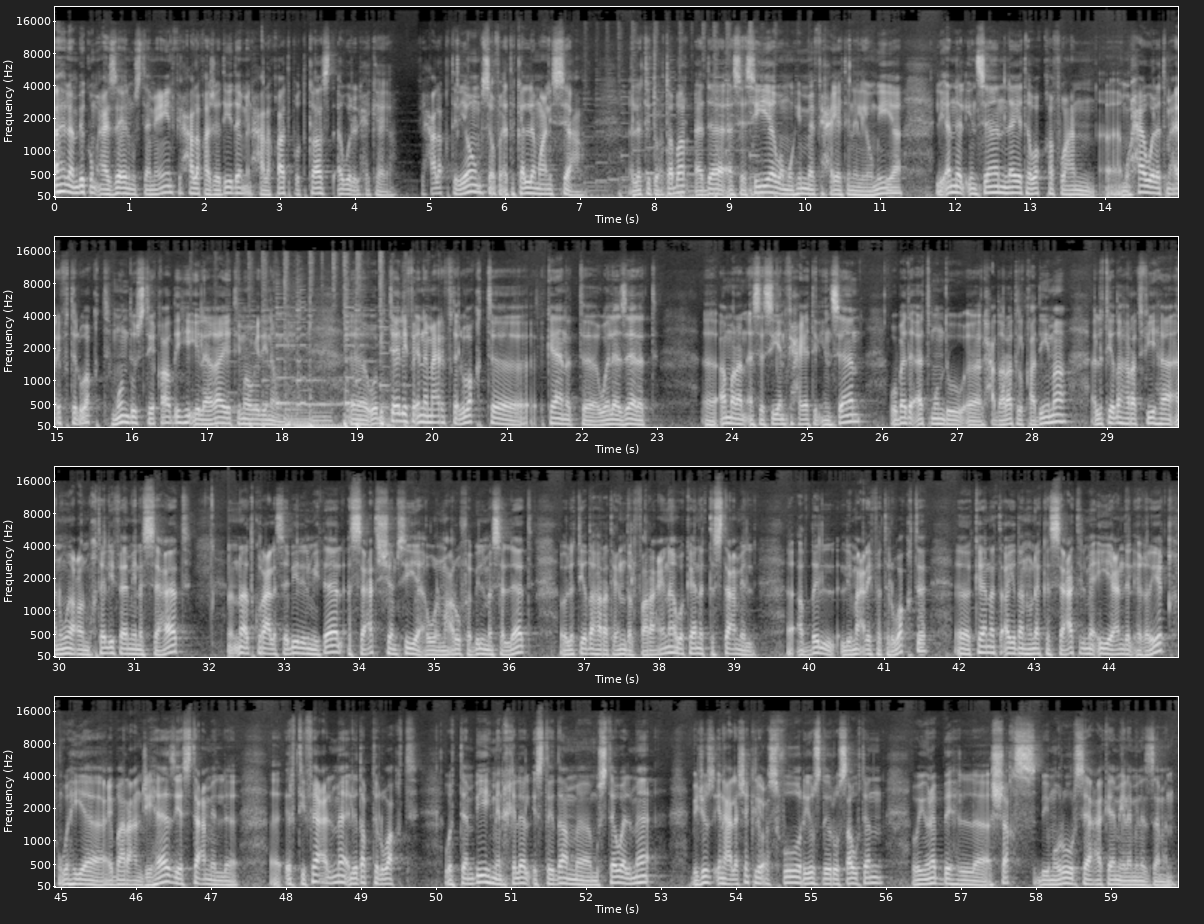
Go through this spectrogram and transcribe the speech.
أهلا بكم أعزائي المستمعين في حلقة جديدة من حلقات بودكاست أول الحكاية. في حلقة اليوم سوف أتكلم عن الساعة التي تعتبر أداة أساسية ومهمة في حياتنا اليومية لأن الإنسان لا يتوقف عن محاولة معرفة الوقت منذ استيقاظه إلى غاية موعد نومه. وبالتالي فإن معرفة الوقت كانت ولا زالت امرا اساسيا في حياة الإنسان. وبدأت منذ الحضارات القديمة التي ظهرت فيها أنواع مختلفة من الساعات. نذكر على سبيل المثال الساعات الشمسية أو المعروفة بالمسلات والتي ظهرت عند الفراعنة وكانت تستعمل الظل لمعرفة الوقت. كانت أيضا هناك الساعات المائية عند الإغريق وهي عبارة عن جهاز يستعمل ارتفاع الماء لضبط الوقت والتنبيه من خلال اصطدام مستوى الماء بجزء على شكل عصفور يصدر صوتا وينبه الشخص بمرور ساعة كاملة من الزمن.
